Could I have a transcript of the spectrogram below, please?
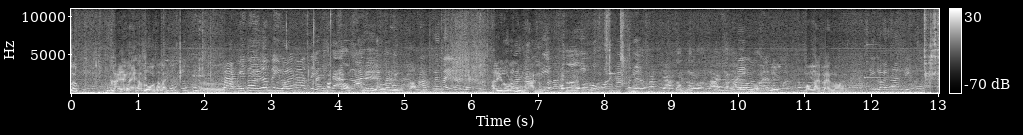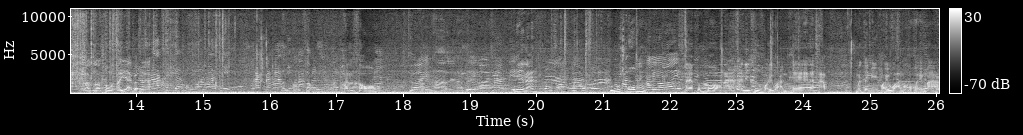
แล้วขายยังไงครับโลเท่าไหร่ถามดีๆก็สี่ร้อยห้าสิบพันสองพี่หนึ่งพันเท่าไหร่อะอันนี้โลละหนึ่งพันใช่หกร้อยห้าอันเนี้ยตำรับขายร้อยเขาขายแปดร้อยสี่ร้อยห้าสิบแล้วแล้วตัวไซส์ใหญ่แบบร้อเนี้ยยห้าสิบเลยหกร้อยห้าสิบพันกับห้ามันสิบพันสอง พันสองถึงพันห้าเลยนะพี่ร้อยห้าสิบนี่นะคุณผู้ชมร้อยแต่ผมบอกนะ อันนี้คือหอยหวานแท้นะครับ มันจะมีหอยหวานกับหอยหมาก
